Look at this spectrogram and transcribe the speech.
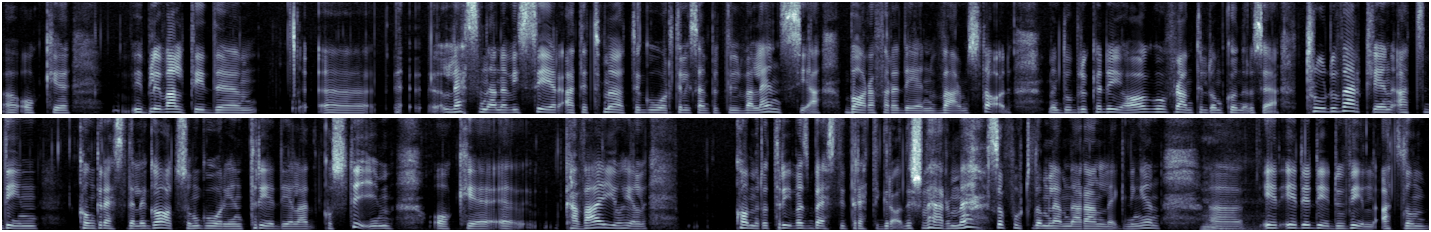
Eh, och eh, vi blev alltid uh, ledsna när vi ser att ett möte går till exempel till Valencia bara för att det är en varm stad. Men då brukade jag gå fram till de kunderna och säga Tror du verkligen att din kongressdelegat som går i en tredelad kostym och eh, kavaj och hela kommer att trivas bäst i 30 graders värme så fort de lämnar anläggningen. Mm. Uh, är, är det det du vill? Att de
